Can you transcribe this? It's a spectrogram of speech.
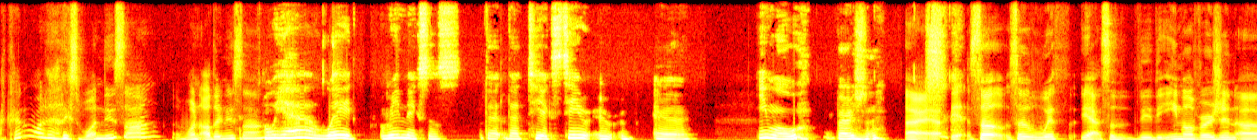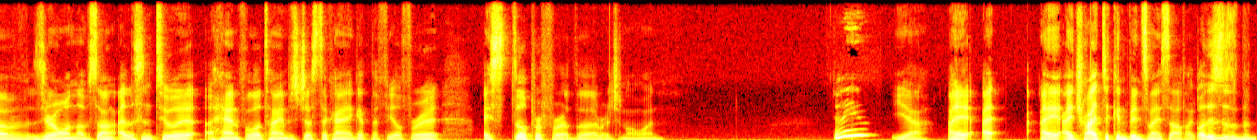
I kind of want at least one new song, one other new song. Oh yeah, wait, remixes that that TXT uh, uh, emo version. All right. Yeah, so so with yeah, so the the emo version of Zero One Love Song, I listened to it a handful of times just to kind of get the feel for it. I still prefer the original one. Do you? Yeah. I I I, I tried to convince myself like, oh, this is the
